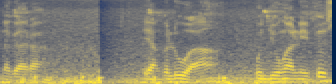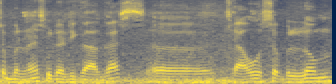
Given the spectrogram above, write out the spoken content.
negara. Yang kedua, kunjungan itu sebenarnya sudah digagas jauh sebelum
